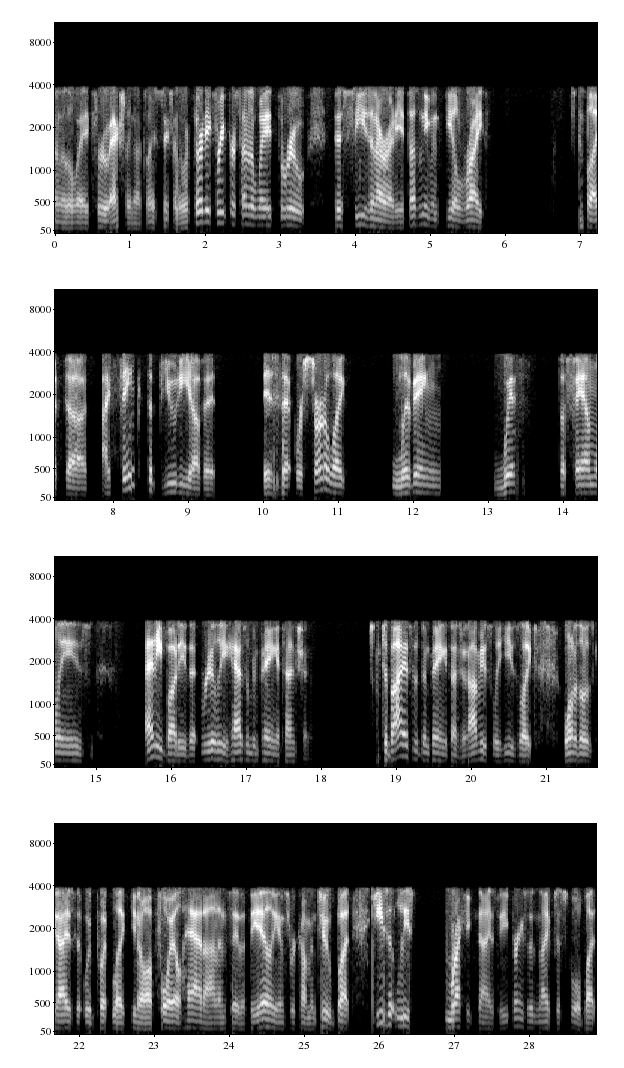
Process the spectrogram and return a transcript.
of the way through, actually, no, 26 of the way, 33% of the way through this season already. It doesn't even feel right. But uh I think the beauty of it is that we're sort of like living with the families, anybody that really hasn't been paying attention. Tobias has been paying attention. Obviously, he's like one of those guys that would put like you know a foil hat on and say that the aliens were coming too. But he's at least recognized. it. He brings a knife to school. But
